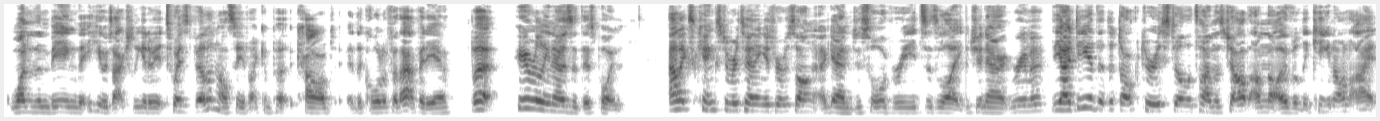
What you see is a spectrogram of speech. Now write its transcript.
One of them being that he was actually going to be a twist villain. I'll see if I can put a card in the corner for that video. But who really knows at this point? Alex Kingston returning as River Song, again, just sort of reads as like a generic rumour. The idea that the Doctor is still the Timeless Child, I'm not overly keen on. I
